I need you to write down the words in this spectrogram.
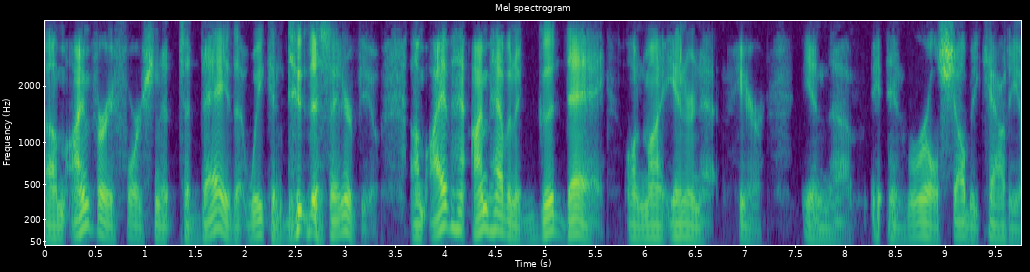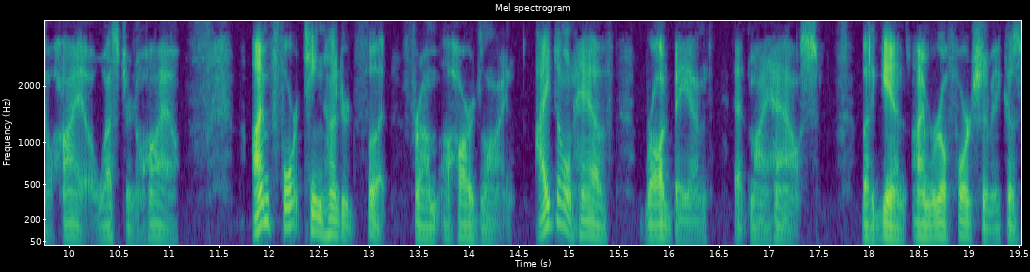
Um, I'm very fortunate today that we can do this interview. Um, ha- having a good day on my internet here in uh, in rural Shelby County, Ohio, Western Ohio. I'm 1,400 foot from a hard line. I don't have broadband at my house. But again, I'm real fortunate because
